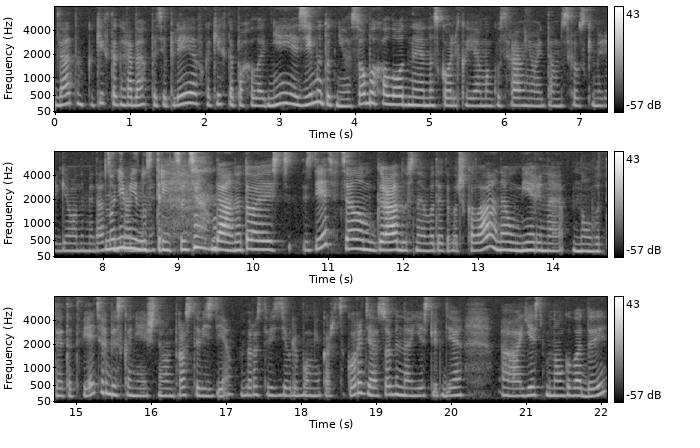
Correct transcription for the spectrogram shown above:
да, там в каких-то городах потеплее, в каких-то похолоднее. Зимы тут не особо холодные, насколько я могу сравнивать там с русскими регионами, да, Ну не минус 30. Да, ну то есть здесь в целом градусная вот эта вот шкала, она умеренная, но вот этот ветер бесконечный, он просто везде. Он просто везде в любом, мне кажется, городе, особенно если где а, есть много воды,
